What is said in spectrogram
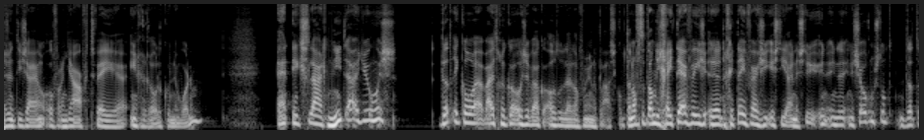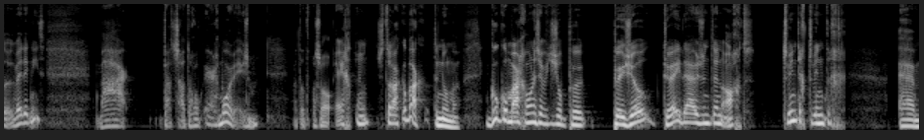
90.000. Die zijn over een jaar of twee ingerolen kunnen worden. En ik sluit niet uit, jongens, dat ik al heb uitgekozen welke auto daar dan voor in de plaats komt. En of het dan die GT-versie, eh, de GT-versie is die in de, in, de, in de showroom stond, dat eh, weet ik niet. Maar dat zou toch ook erg mooi wezen. Want dat was wel echt een strakke bak te noemen. Google maar gewoon eens eventjes op eh, Peugeot 2008 2020 ehm,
